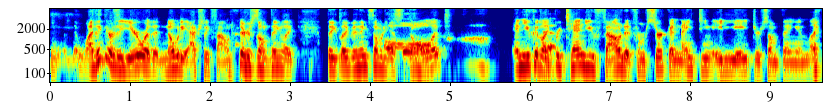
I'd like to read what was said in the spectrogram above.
I think there was a year where that nobody actually found it or something like they like they think somebody just stole oh. it, and you could like yeah. pretend you found it from circa 1988 or something, and like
